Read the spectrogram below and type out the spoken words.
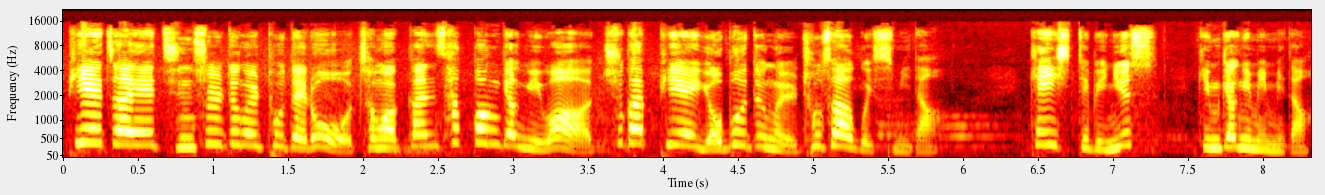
피해자의 진술 등을 토대로 정확한 사건 경위와 추가 피해 여부 등을 조사하고 있습니다. KCTV 뉴스 김경임입니다.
